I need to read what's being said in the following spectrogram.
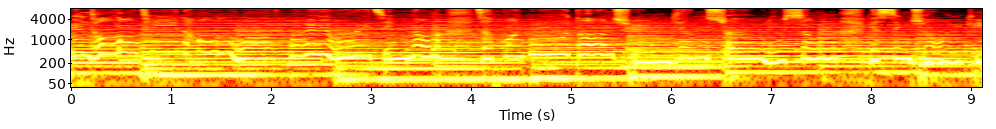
沿途望天空，或许会渐暗，习惯孤单。全因伤了心，一声再见，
